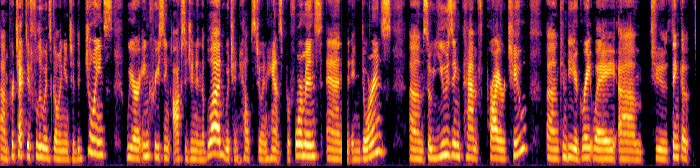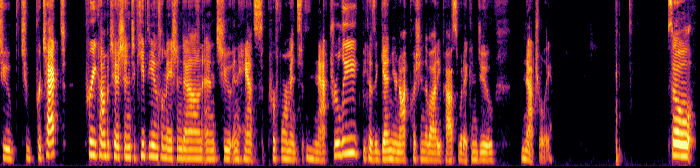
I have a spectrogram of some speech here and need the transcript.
um, protective fluids going into the joints. We are increasing oxygen in the blood, which helps to enhance performance and endurance. Um, so using PEMF prior to um, can be a great way um, to think of to to protect pre-competition to keep the inflammation down and to enhance performance naturally because again you're not pushing the body past what it can do naturally so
